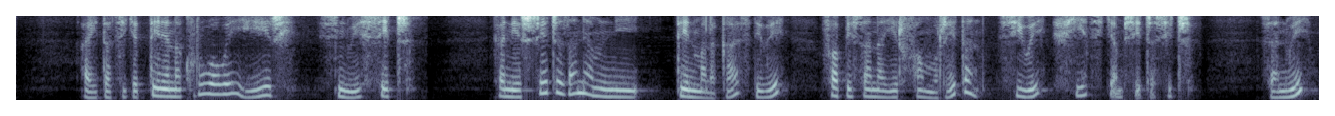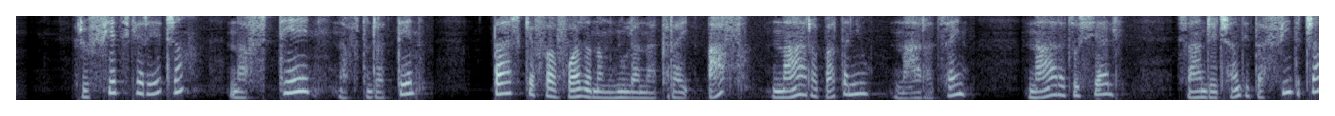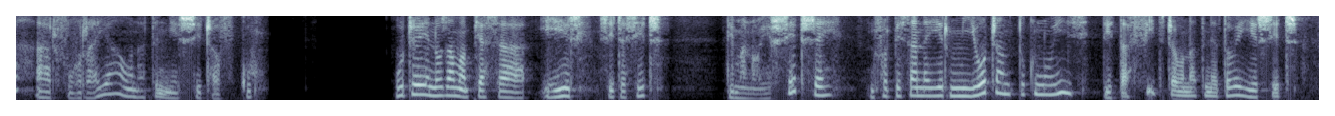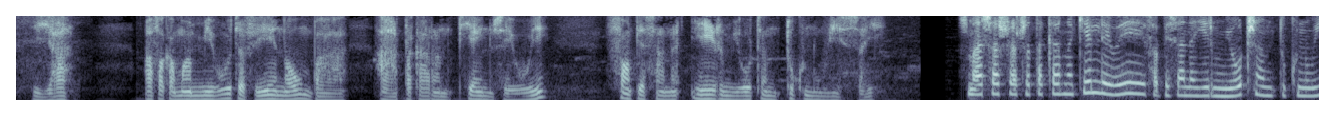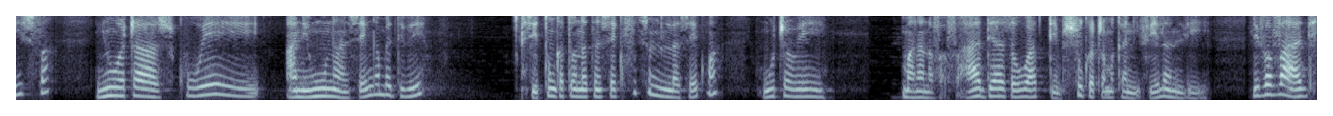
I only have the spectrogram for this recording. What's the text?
Ahitantsika teny anankiroa hoe hery sy ny hoe setra. Ka ny herisetra izany amin'ny teny malagasy dia hoe fampiasana hery famoretana sy hoe fihetsika misetrasetra. Izany hoe ireo fihetsika rehetra na fiteny na fitondran-tena mitarika fahavoazana amin'ny olona anankiray hafa na ara-batana io na ara-tsaina na ara-tsosialy, izany rehetra izany dia tafiditra ary voaray ao anatin'ny herisetra avokoa. Ohatra hoe ianao izany mampiasa hery misetrasetra dia manao herisetra izay. Ny fampiasana hery mihoatra ny tokony ho izy dia tafiditra ao anatin'ny atao hoe herisetra. Ya. Afaka manome ohatra ve ianao mba hahatakaran'ny mpihaino izay hoe fampiasana hery mihoatra ny tokony ho izy izay? Somary sarosarotra takarina kely ilay hoe fampiasana hery mihoatra ny tokony ho izy fa ny ohatra azoko hoe anehoana an'izay angamba dia hoe izay tonga tao anatin'ny saiko fotsiny ny lazaiko an, ohatra hoe manana vavahady aza aho ato dia misokatra mankany ivelany ilay ilay vavahady.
